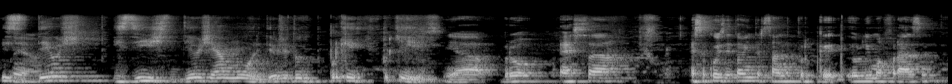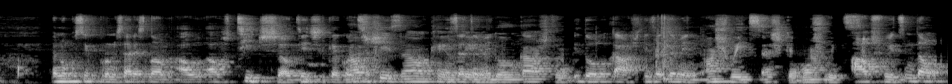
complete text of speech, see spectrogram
Isso, Yeah. Deus existe, Deus é amor, Deus é tudo. Por quê? Por que isso? Yeah, bro, essa, essa coisa é tão interessante porque eu li uma frase, eu não consigo pronunciar esse nome, ao, ao Teach, ao Teach que aconteceu. Auschwitz, ah, ok, Exatamente. do Holocausto. Do Holocausto, exatamente. Auschwitz, acho que é Auschwitz. Auschwitz. Então,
